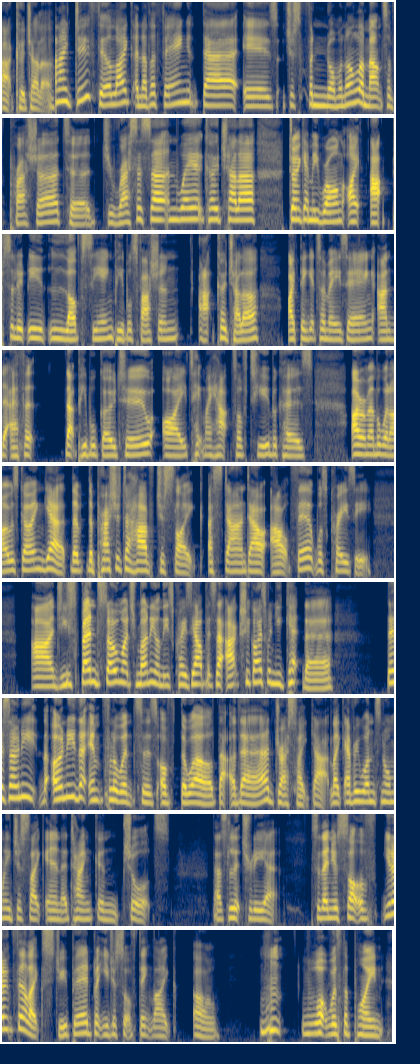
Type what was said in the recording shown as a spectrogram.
at Coachella. And I do feel like another thing, there is just phenomenal amounts of pressure to dress a certain way at Coachella. Don't get me wrong, I absolutely love seeing people's fashion at Coachella. I think it's amazing and the effort that people go to, I take my hats off to you because I remember when I was going, yeah, the, the pressure to have just like a standout outfit was crazy. And you spend so much money on these crazy outfits that actually, guys, when you get there, there's only only the influencers of the world that are there dressed like that. Like everyone's normally just like in a tank and shorts. That's literally it. So then you're sort of you don't feel like stupid, but you just sort of think like, oh, what was the point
